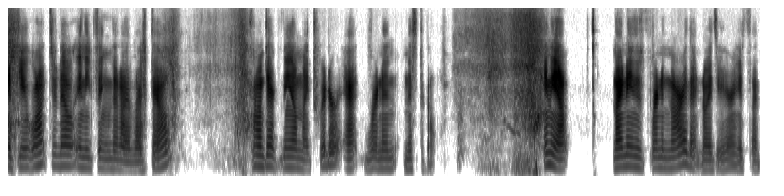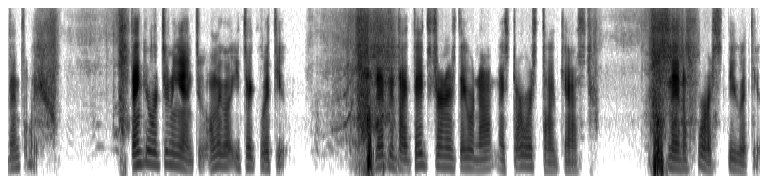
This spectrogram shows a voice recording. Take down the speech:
If you want to know anything that I left out, contact me on my Twitter at Brennan Mystical. Anyhow, my name is Brennan Nar. That noise you're hearing is my ventilator. Thank you for tuning in to Only What You Take With You. Presented by Page Turners, They Were Not, my Star Wars podcast. May the Force be with you.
